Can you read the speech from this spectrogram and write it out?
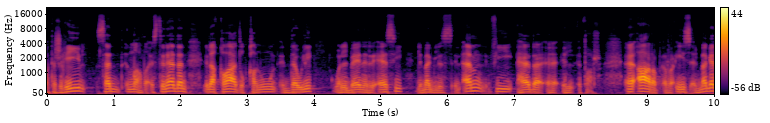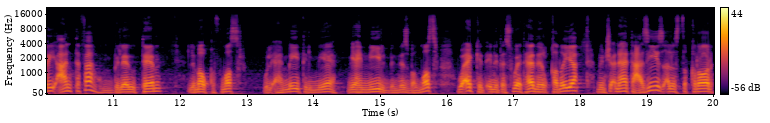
وتشغيل سد النهضة استنادا إلى قواعد القانون الدولي والبيان الرئاسي لمجلس الأمن في هذا الإطار. أعرب الرئيس المجري عن تفهم بلاده التام لموقف مصر ولأهمية المياه مياه النيل بالنسبة لمصر وأكد أن تسوية هذه القضية من شأنها تعزيز الاستقرار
